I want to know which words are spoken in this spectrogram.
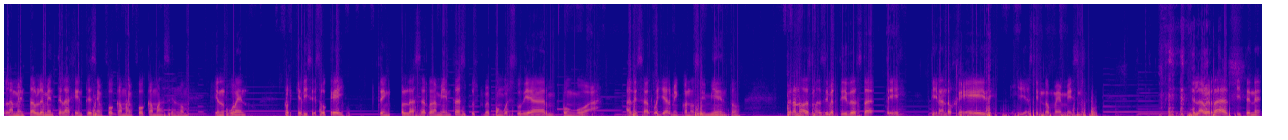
Lamentablemente la gente se enfoca más, enfoca más en lo, en lo bueno, porque dices, ok, tengo las herramientas, pues me pongo a estudiar, me pongo a, desarrollar mi conocimiento, pero no es más divertido estar eh, tirando hate y haciendo memes. La verdad, y tener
